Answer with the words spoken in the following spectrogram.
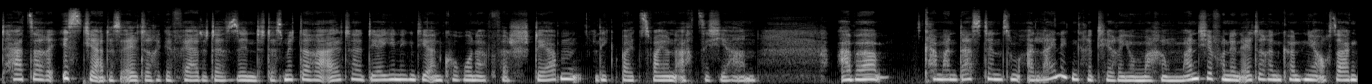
Tatsache ist ja, dass Ältere gefährdeter sind. Das mittlere Alter derjenigen, die an Corona versterben, liegt bei 82 Jahren. Aber kann man das denn zum alleinigen Kriterium machen? Manche von den Älteren könnten ja auch sagen,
